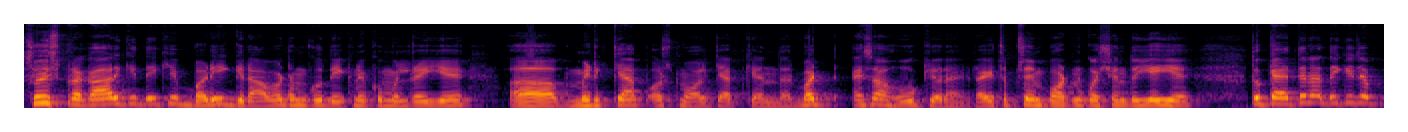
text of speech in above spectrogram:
सो इस प्रकार की देखिए बड़ी गिरावट हमको देखने को मिल रही है मिड कैप और स्मॉल कैप के अंदर। बट ऐसा हो क्यों रहा है राइट सबसे इंपॉर्टेंट क्वेश्चन तो यही है। तो कहते ना देखिए जब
